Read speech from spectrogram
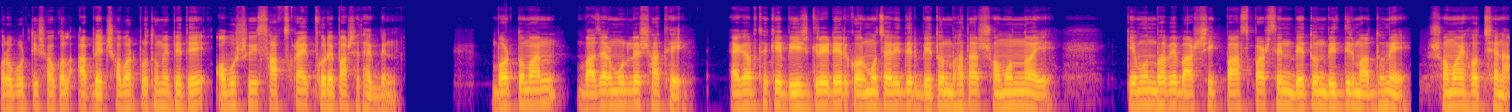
পরবর্তী সকল আপডেট সবার প্রথমে পেতে অবশ্যই সাবস্ক্রাইব করে পাশে থাকবেন। বর্তমান বাজার মূল্যের সাথে এগারো থেকে বিশ গ্রেডের কর্মচারীদের বেতন ভাতার সমন্বয়ে কেমনভাবে বার্ষিক পাঁচ পার্সেন্ট বেতন বৃদ্ধির মাধ্যমে সময় হচ্ছে না।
